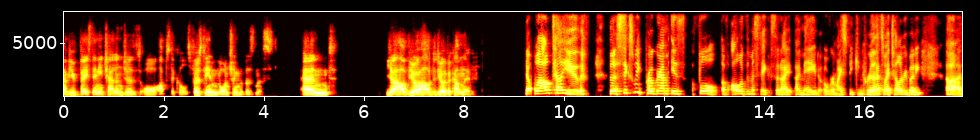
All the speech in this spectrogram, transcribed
have you faced any challenges or obstacles firstly in launching the business? And yeah how have you how did you overcome them yeah, well, I'll tell you, the six week program is full of all of the mistakes that I, I made over my speaking career. That's why I tell everybody. Uh,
